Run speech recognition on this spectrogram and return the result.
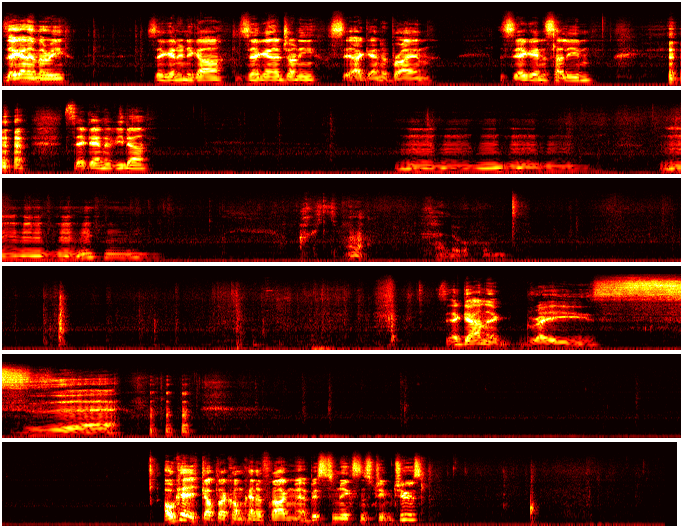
Sehr gerne Mary, sehr gerne Nigar, sehr gerne Johnny, sehr gerne Brian, sehr gerne Salim, sehr gerne wieder. Ach ja, hallo Hund. Sehr gerne, Grace. okay, ich glaube, da kommen keine Fragen mehr. Bis zum nächsten Stream. Tschüss.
